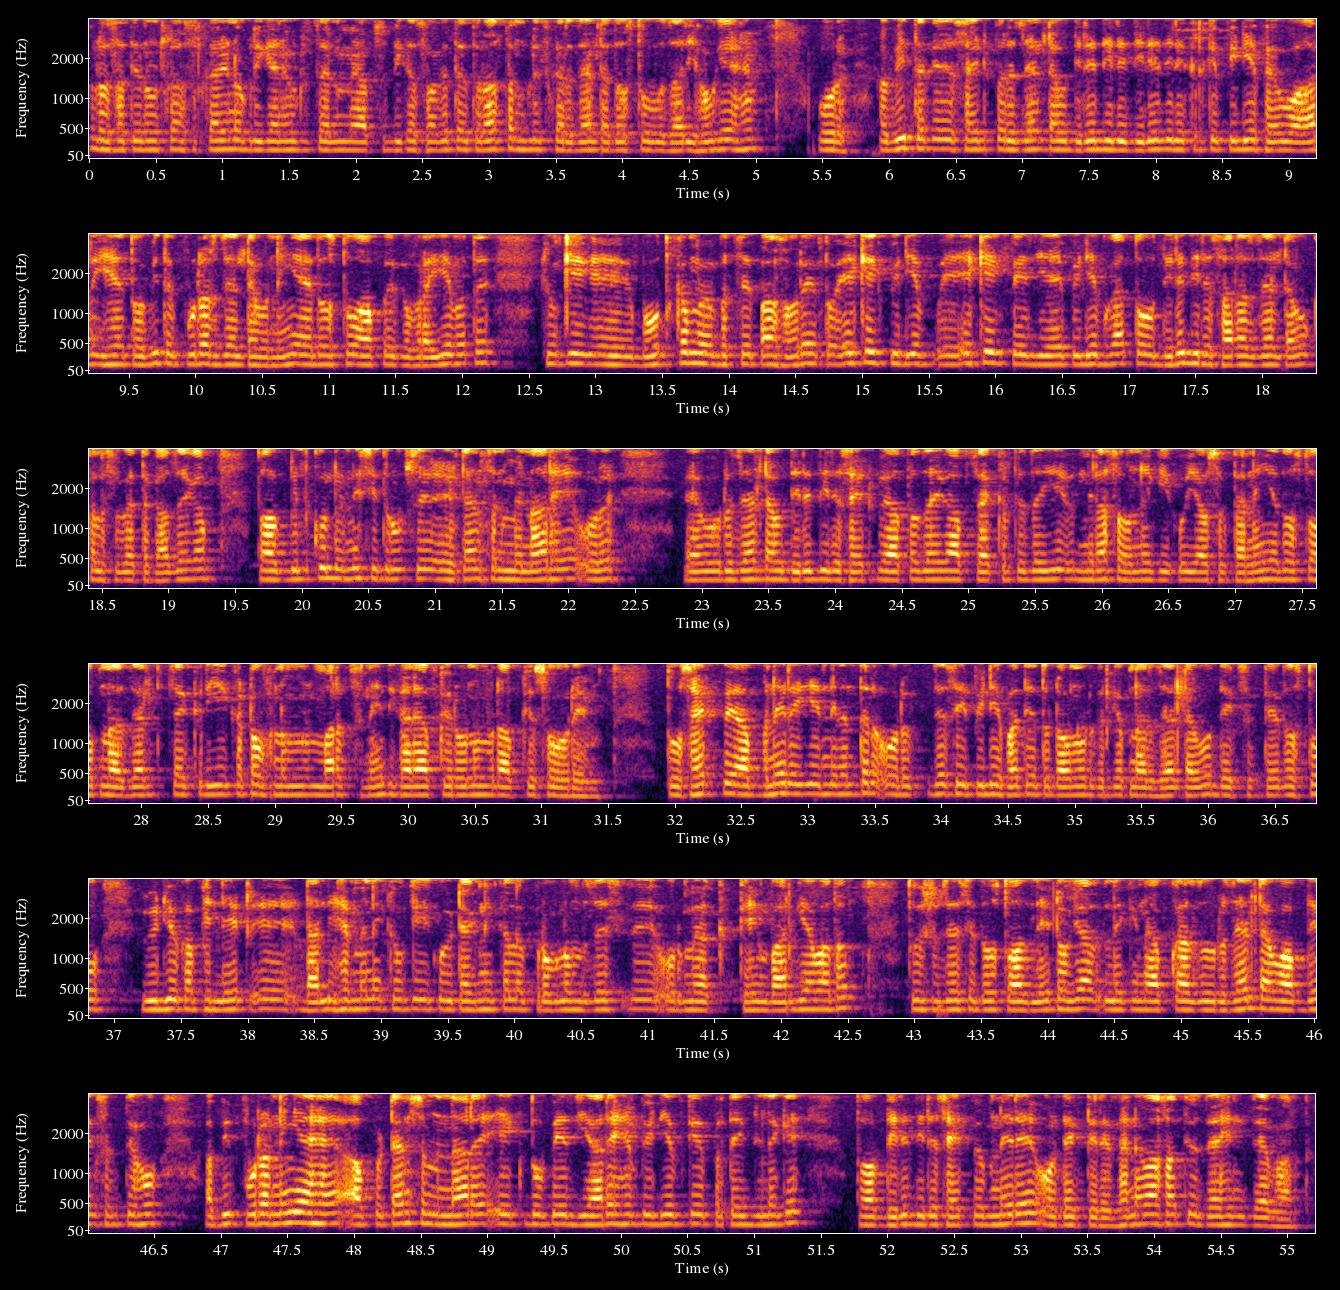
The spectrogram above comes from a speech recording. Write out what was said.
Hello साथियों, नमस्कार। सरकारी नौकरी ज्ञान यूट्यूब चैनल में आप सभी का स्वागत है। तो राजस्थान पुलिस का रिज़ल्ट है दोस्तों, वो जारी हो गया है और अभी तक साइट पर रिज़ल्ट है, वो धीरे धीरे धीरे धीरे करके पीडीएफ है, वो आ रही है। तो अभी तक पूरा रिज़ल्ट है, वो नहीं आया दोस्तों, आप घबराइए मत क्योंकि बहुत कम बच्चे पास हो रहे हैं। तो एक एक पीडीएफ एक एक पेज है पीडीएफ का तो धीरे धीरे सारा रिज़ल्ट है, वो कल सुबह तक आ जाएगा। तो आप बिल्कुल निश्चित रूप से टेंशन में ना रहे और वो रिज़ल्ट है, वो धीरे धीरे साइट पे आता जाएगा, आप चेक करते जाइए। निराशा होने की कोई आवश्यकता नहीं है दोस्तों, अपना रिज़ल्ट चेक करिए। कट ऑफ़ नंबर मार्क्स नहीं दिखा रहे आपके रो नंबर आपके शो हो रहे हैं। तो साइट पे आप बने रहिए निरंतर और जैसे ही पीडीएफ आती है तो डाउनलोड करके अपना रिज़ल्ट है, वो देख सकते हैं। दोस्तों वीडियो काफ़ी लेट डाली है मैंने क्योंकि कोई टेक्निकल प्रॉब्लम वजह से और मैं कहीं बाहर गया हुआ था तो इस वजह से दोस्तों आज लेट हो गया। लेकिन आपका जो रिज़ल्ट है, वो आप देख सकते हो। अभी पूरा नहीं आया है, आप टेंशन में ना रहे, एक दो पेज आ रहे हैं पीडीएफ के प्रत्येक ज़िले के। तो आप धीरे धीरे साइड पर बने रहे और देखते रहे। धन्यवाद साथियों। जय हिंद, जय भारत।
